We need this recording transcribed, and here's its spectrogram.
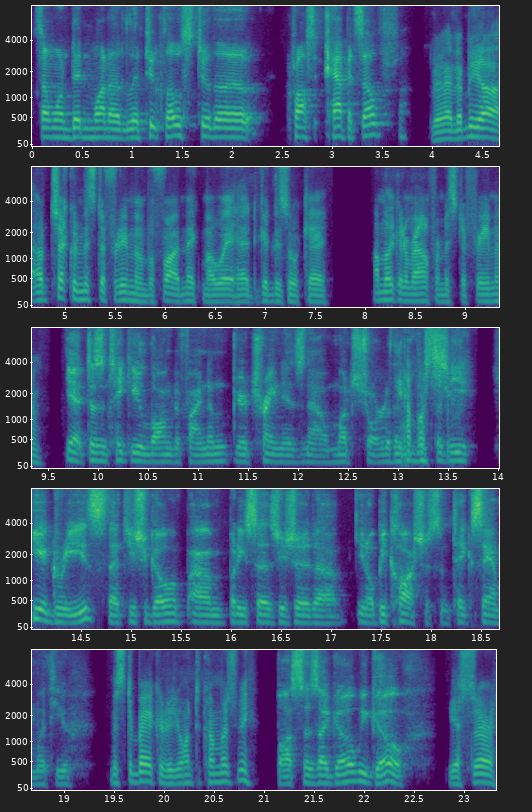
someone didn't want to live too close to the cross camp itself? Yeah, let me, uh, I'll check with Mr. Freeman before I make my way ahead. Goodness, okay. I'm looking around for Mr. Freeman. Yeah, it doesn't take you long to find him. Your train is now much shorter than Yeah, it used to be. He agrees that you should go, um, but he says you should, uh, you know, be cautious and take Sam with you. Mr. Baker, do you want to come with me? Boss says I go, we go. Yes, sir.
